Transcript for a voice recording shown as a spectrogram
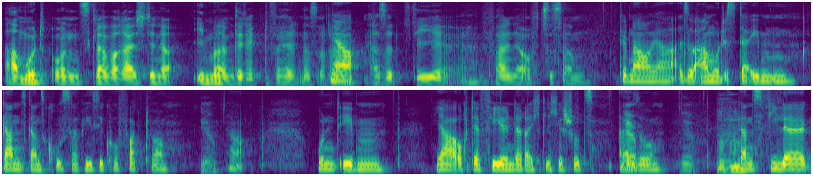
Armut und Sklaverei stehen ja immer im direkten Verhältnis, oder? Ja. Also die fallen ja oft zusammen. Genau, ja. Also Armut ist da eben ein ganz, ganz großer Risikofaktor. Ja. ja. Und eben ja auch der fehlende rechtliche Schutz. Also ja. Ja. Mhm. ganz viele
